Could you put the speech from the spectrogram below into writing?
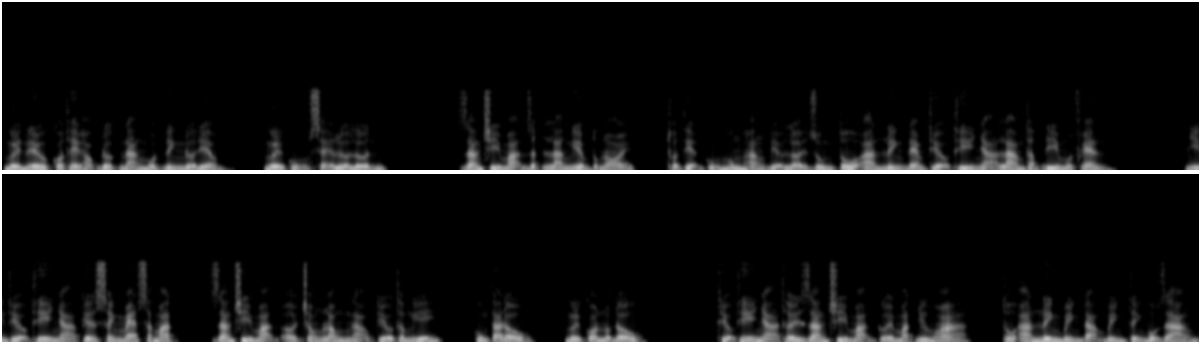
ngươi nếu có thể học được nàng một đinh nửa điểm, ngươi cũng sẽ lửa lớn. Giang chỉ mạn rất là nghiêm túc nói, thuận tiện cũng hung hăng địa lợi dùng tô an ninh đem thiệu thi nhã làm thấp đi một phen. Nhìn thiệu thi nhã kia xanh mét sắc mặt, Giang chỉ mạn ở trong lòng ngạo kiều thầm nghĩ, cùng ta đấu, ngươi còn nộn đâu. Thiệu thi nhã thấy Giang chỉ mạn cười mặt như hoa, tô an ninh bình đạm bình tĩnh bộ dáng,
